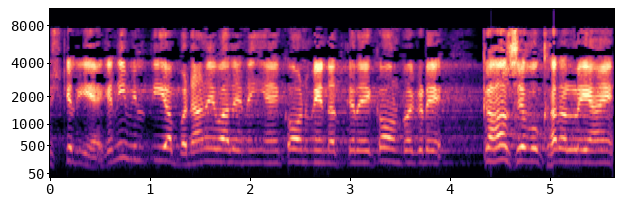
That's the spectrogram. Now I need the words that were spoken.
مشکل یہ ہے کہ نہیں ملتی، اب بنانے والے نہیں ہیں، کون محنت کرے، کون رگڑے، کہاں سے وہ کھرل لے آئے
